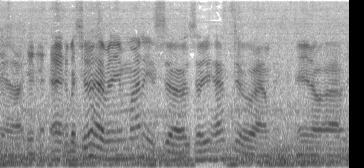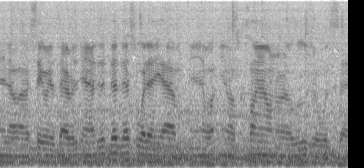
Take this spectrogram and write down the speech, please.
yeah, but you don't have any money, so so you have to, um, you know, uh, you know, uh, therapist. You know, that, that, that's what a, um, you know, you know, clown or a loser would say.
